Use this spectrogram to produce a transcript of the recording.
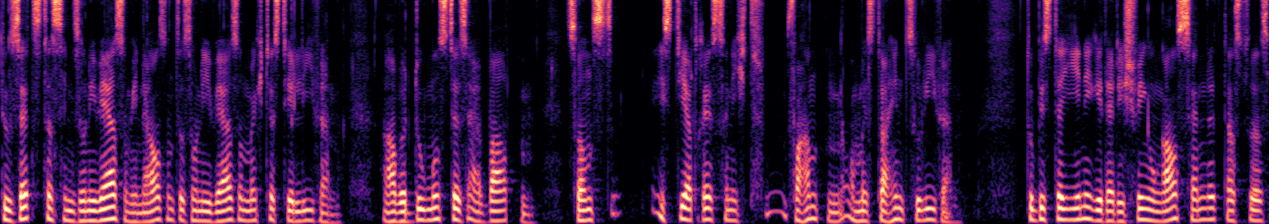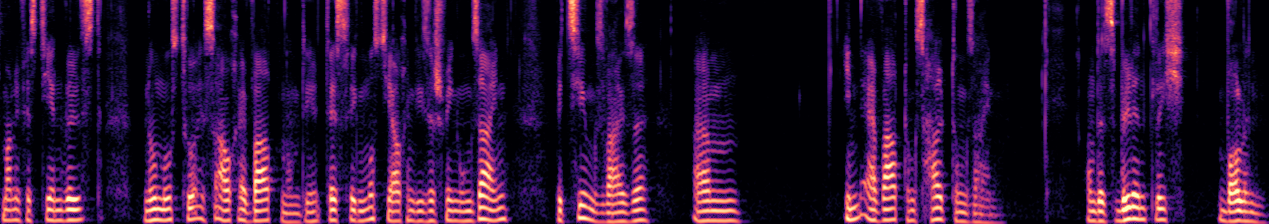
Du setzt das ins Universum hinaus und das Universum möchte es dir liefern, aber du musst es erwarten, sonst ist die Adresse nicht vorhanden, um es dahin zu liefern. Du bist derjenige, der die Schwingung aussendet, dass du das manifestieren willst. Nun musst du es auch erwarten und deswegen musst du auch in dieser Schwingung sein, beziehungsweise ähm, in Erwartungshaltung sein und es willentlich wollen.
